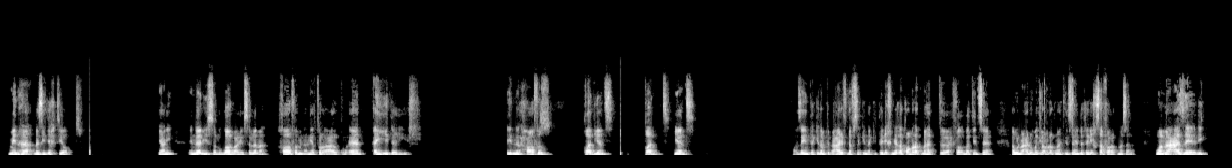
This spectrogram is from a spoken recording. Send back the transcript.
منها مزيد احتياط. يعني النبي صلى الله عليه وسلم خاف من أن يطرأ على القرآن أي تغيير. لأن الحافظ قد ينسى قد ينسى. زي انت كده بتبقى عارف نفسك انك التاريخ ميلادك عمرك ما هت... ما تنساه. أو المعلومة دي عمرك ما هتنساها. ده تاريخ سفرك مثلا. ومع ذلك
